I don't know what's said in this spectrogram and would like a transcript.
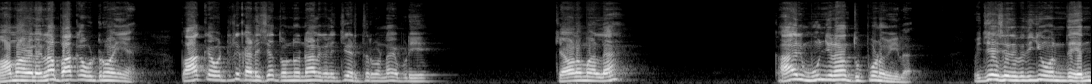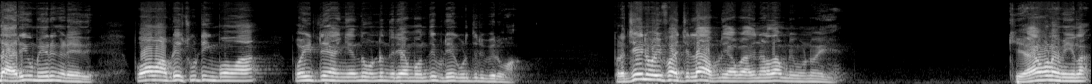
மாமா வேலையெல்லாம் பார்க்க விட்ருவாங்க பார்க்க விட்டுட்டு கடைசியாக தொண்ணூறு நாள் கழித்து எடுத்துருவோன்னா எப்படி? கேவலமாக இல்லை? காரி மூஞ்சிலாம் துப்பணும் இவங்கள. விஜய் சேதுபதிக்கும் வந்து எந்த அறிவும் மேரும் கிடையாது. போவான் அப்படியே ஷூட்டிங் போவான் போயிட்டு அங்கேருந்து ஒன்றும் தெரியாமல் வந்து இப்படியே கொடுத்துட்டு போயிடுவான் பிரச்சனை ஒய்ஃப் ஆச்சுல்ல அப்படி அதனால தான் அப்படி பண்ணுவாங்க கேவலம் இவங்களாம்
